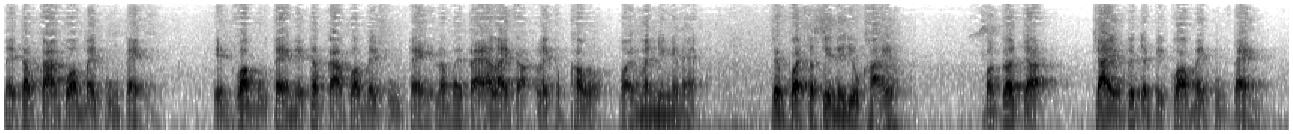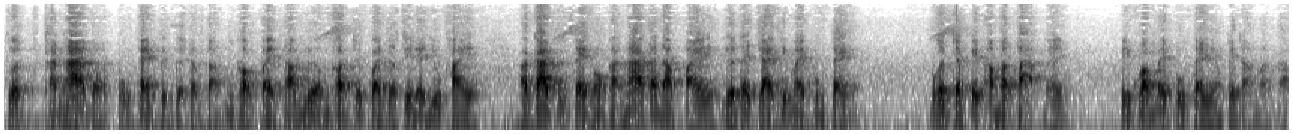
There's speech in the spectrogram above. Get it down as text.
ในท่ามกลางความไม่ปรุงแต่ง เห็นความปรุงแต่งในท่ามกลางความไม่ปรุงแต่ง แล้วไม่ไปอะไรกับอะไรกับเขาปล่อยมันอย่างนี้แหละจนกว่าจะสิ้นอายุไข มันก็จะใจมันก็จะเป็นความไม่ปรุงแต่ง ส่วนขันห้าก็ปรุงแต่งเกิดเกิดดับๆมันเขาไปตามเรื่องของเขาจนกว่าจะสิ้นอายุไข อาการปรุงแต่งของขันห้าก็ดับไปเหลือแต่ใจที่ไม่ปรุงแต่ง มันก็จะเป็นอมตะไป เป็นความไม่ปรุงแต่งอย่างเป็นอมตะ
